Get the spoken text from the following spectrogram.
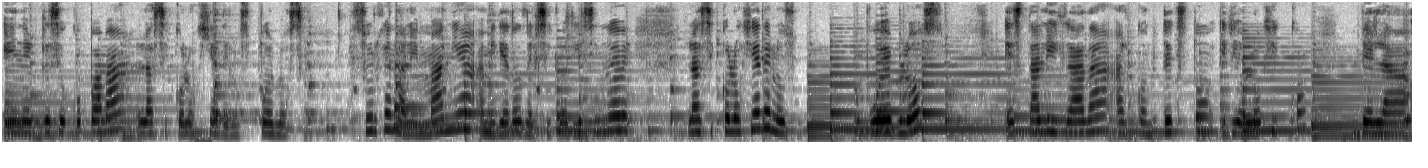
en el que se ocupaba la psicología de los pueblos. Surge en Alemania a mediados del siglo XIX. La psicología de los pueblos está ligada al contexto ideológico de la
